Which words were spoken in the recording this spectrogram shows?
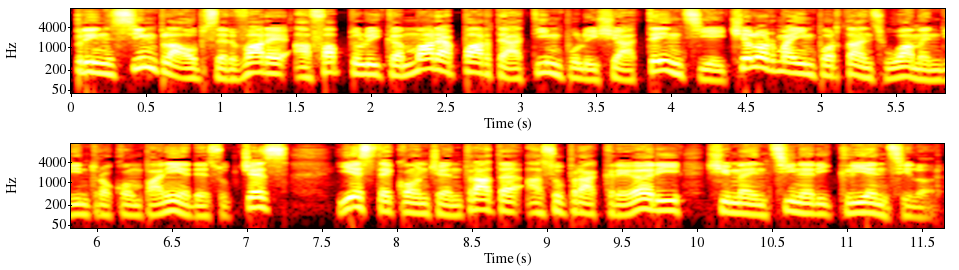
prin simpla observare a faptului că marea parte a timpului și atenției celor mai importanți oameni dintr-o companie de succes este concentrată asupra creării și menținerii clienților.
